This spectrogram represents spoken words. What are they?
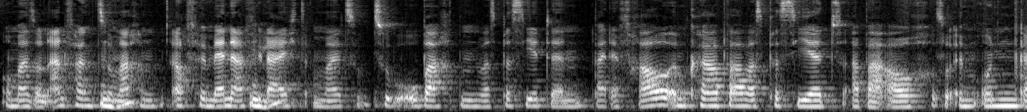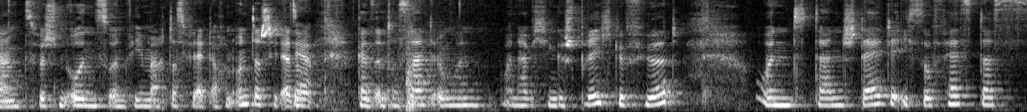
um mal so einen Anfang zu mhm. machen, auch für Männer mhm. vielleicht, um mal zu, zu beobachten, was passiert denn bei der Frau im Körper, was passiert, aber auch so im Umgang zwischen uns und wie macht das vielleicht auch einen Unterschied. Also ja. ganz interessant, irgendwann habe ich ein Gespräch geführt und dann stellte ich so fest, dass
